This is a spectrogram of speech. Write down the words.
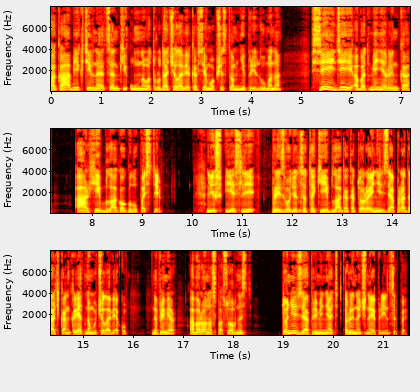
Пока объективной оценки умного труда человека всем обществом не придумано, все идеи об отмене рынка – архи-благоглупости. Лишь если производятся такие блага, которые нельзя продать конкретному человеку, например, обороноспособность, то нельзя применять рыночные принципы.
